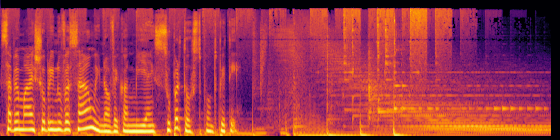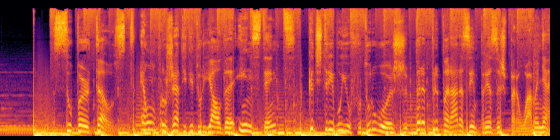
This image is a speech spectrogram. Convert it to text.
Saiba mais sobre inovação e nova economia em supertoast.pt. Super Toast é um projeto editorial da Instinct que distribui o futuro hoje para preparar as empresas para o amanhã.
